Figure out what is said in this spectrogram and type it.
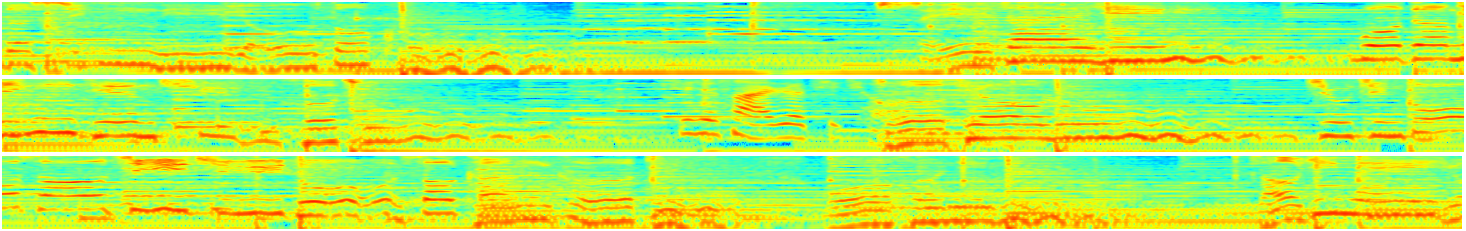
的心里有多苦？谁在意我的明天去何处？谢谢送来热气球。这条路究竟多少崎岖，多少坎坷途？我和你早已没有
